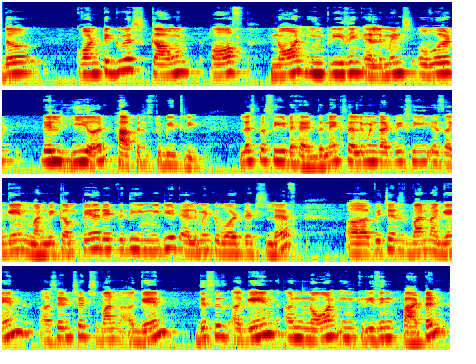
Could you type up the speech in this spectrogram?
the contiguous count of non-increasing elements over till here happens to be 3 let's proceed ahead. The next element that we see is again 1 we compare it with the immediate element towards its left uh, which is 1 again uh, since it's 1 again this is again a non-increasing pattern.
